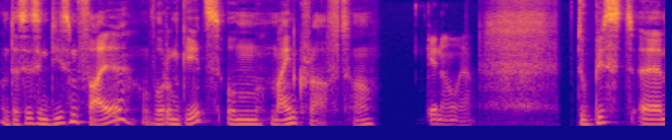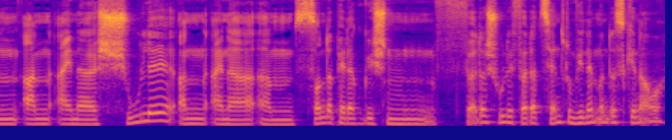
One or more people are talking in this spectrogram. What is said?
Und das ist in diesem Fall, worum geht's? Um Minecraft. Ja? Genau, ja. Du bist ähm, an einer Schule, an einer ähm, sonderpädagogischen Förderschule, Förderzentrum, wie nennt man das genau?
